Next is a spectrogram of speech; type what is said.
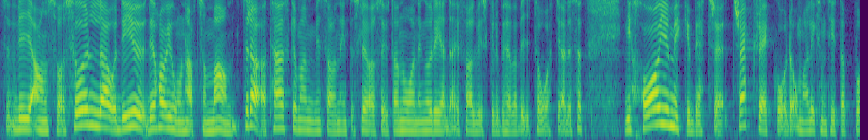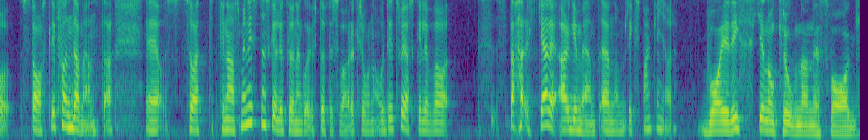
Så vi är ansvarsfulla. Och det, är ju, det har ju hon haft som mantra. att Här ska man minsann inte slösa utan ordning och reda ifall vi skulle behöva vidta åtgärder. Så vi har ju mycket bättre track record om man liksom tittar på statlig fundamenta. Eh, så att finansministern skulle kunna gå ut och försvara kronan. Och det tror jag skulle vara starkare argument än om Riksbanken gör det. Vad är risken om kronan är svag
